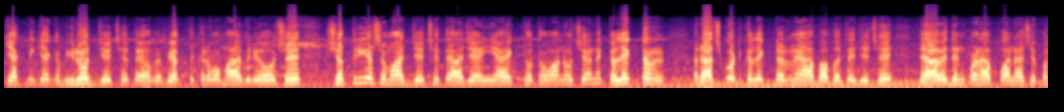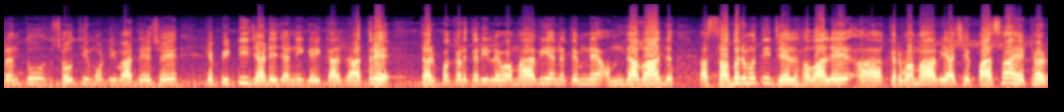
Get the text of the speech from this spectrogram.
ક્યાંક ને ક્યાંક વિરોધ જે છે તે હવે વ્યક્ત કરવામાં આવી રહ્યો છે. ક્ષત્રિય સમાજ જે છે તે આજે અહીંયા એકઠો થવાનો છે અને કલેક્ટર, રાજકોટ કલેક્ટરને આ બાબતે જે છે તે આવેદન પણ આપવાના છે. પરંતુ સૌથી મોટી વાત એ છે કે પીટી જાડેજાની ગઈકાલ રાત્રે ધરપકડ કરી લેવામાં આવી અને તેમને અમદાવાદ સાબરમતી જેલ હવાલે કરવામાં આવ્યા છે. પાસા હેઠળ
